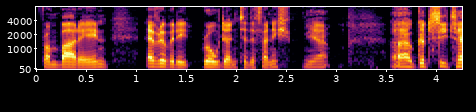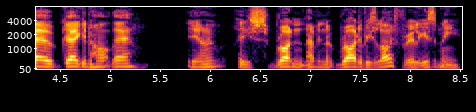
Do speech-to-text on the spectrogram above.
from Bahrain, everybody rolled into the finish. yeah. Uh, good to see Tao Geoghegan Hart there. You know he's riding having a ride of his life really isn't he?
